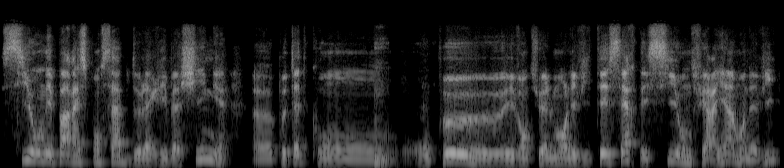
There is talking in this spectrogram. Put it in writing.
si on n'est pas responsable de l'agribashing, euh, peut-être qu'on peut euh, éventuellement l'éviter, certes, et si on ne fait rien, à mon avis,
